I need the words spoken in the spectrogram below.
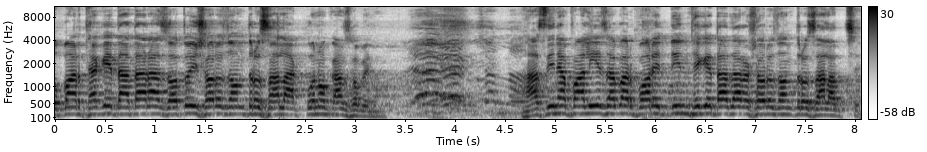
ওপার থেকে, দাদারা যতই ষড়যন্ত্র চালাক, কোনো কাজ হবে না। হাসিনা পালিয়ে যাবার পরের দিন থেকে দাদারা ষড়যন্ত্র চালাচ্ছে।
